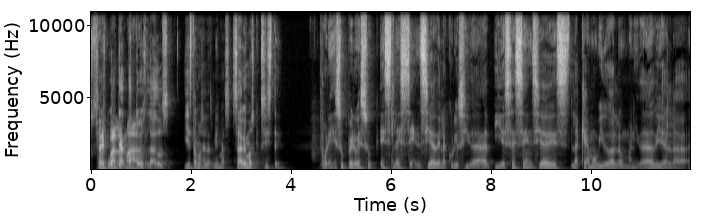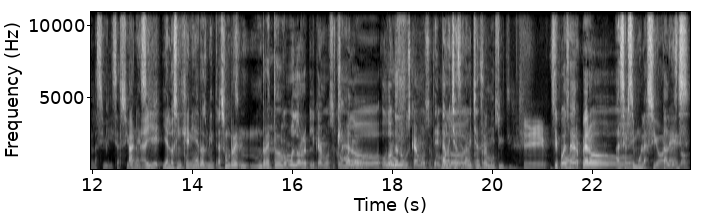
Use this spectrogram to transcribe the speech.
Sepa Nos voltea para todos lados y estamos en las mismas. Sabemos que existe. Por eso, pero eso es la esencia de la curiosidad y esa esencia es la que ha movido a la humanidad y a, la- a las civilizaciones Ah, Ahí, y a los ingenieros. Mientras un, re- Sí. un reto... ¿Cómo lo replicamos? ¿Cómo Claro. lo, ¿O Uf. dónde lo buscamos? ¿O de- cómo dame lo chance, dame chance. Sí, Sí. Puede ser, pero... Hacer simulaciones. Tal vez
